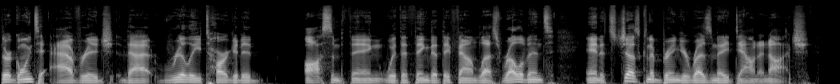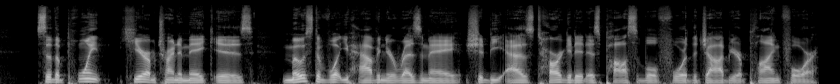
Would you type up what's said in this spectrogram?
They're going to average that really targeted, awesome thing with the thing that they found less relevant, and it's just going to bring your resume down a notch. So the point here I'm trying to make is most of what you have in your resume should be as targeted as possible for the job you're applying for.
